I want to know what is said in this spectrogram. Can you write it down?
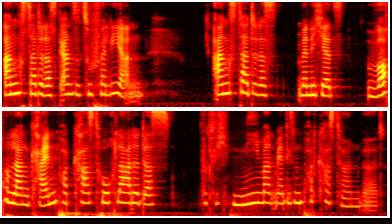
Angst hatte, das Ganze zu verlieren. Angst hatte, dass wenn ich jetzt wochenlang keinen Podcast hochlade, dass wirklich niemand mehr diesen Podcast hören wird.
